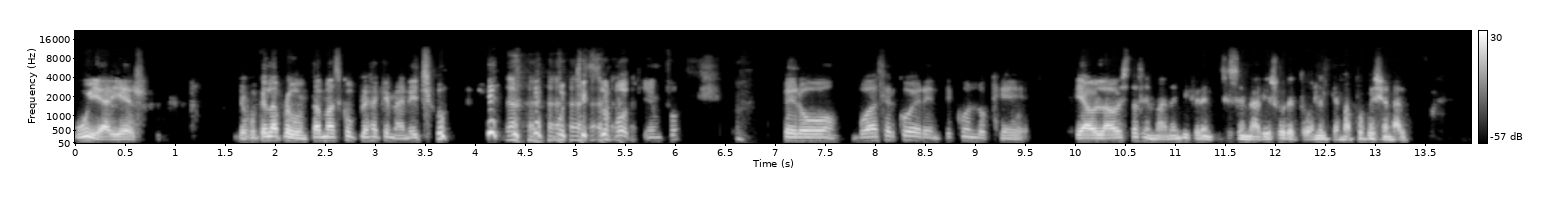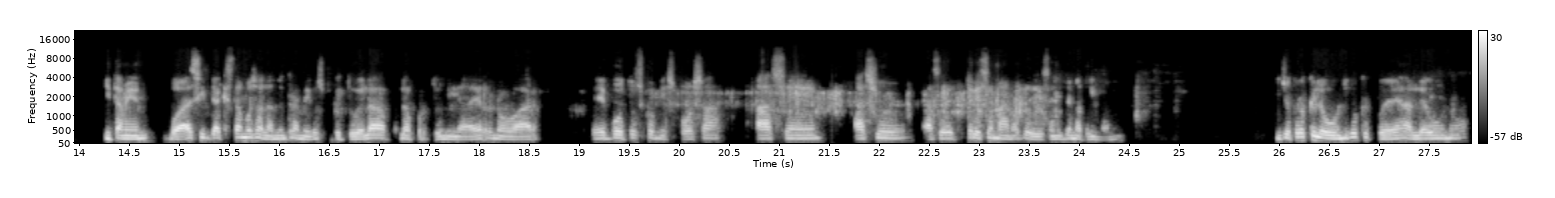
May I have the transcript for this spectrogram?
Uy, Ariel, yo creo que es la pregunta más compleja que me han hecho muchísimo tiempo, pero voy a ser coherente con lo que he hablado esta semana en diferentes escenarios, sobre todo en el tema profesional. Y también voy a decir, ya que estamos hablando entre amigos, porque tuve la, la oportunidad de renovar eh, votos con mi esposa hace, hace, hace tres semanas de 10 años de matrimonio. Y yo creo que lo único que puede dejarle uno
